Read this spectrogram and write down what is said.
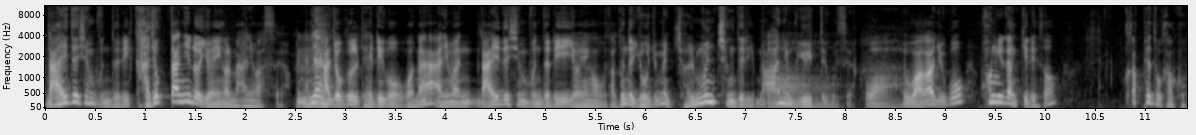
나이 드신 분들이 가족 단위로 여행을 많이 왔어요. 그냥 네. 가족을 데리고 오거나 아니면 나이 드신 분들이 여행하고 오다. 근데 요즘엔 젊은 층들이 많이 아. 유입되고 있어요. 와. 와가지고 황리단길에서 카페도 가고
